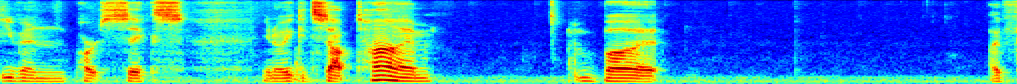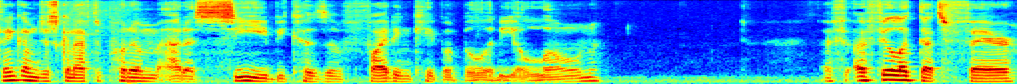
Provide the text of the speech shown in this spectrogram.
even part six, you know, he could stop time, but I think I'm just gonna have to put him at a C because of fighting capability alone. I, f- I feel like that's fair.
